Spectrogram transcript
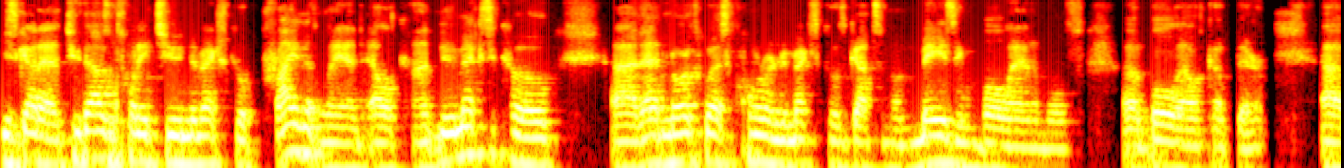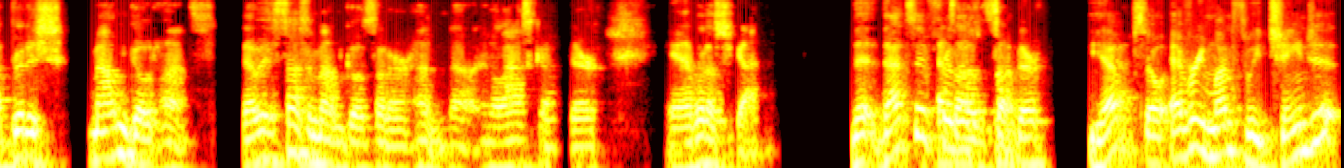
He's got a 2022 new mexico private land elk hunt new mexico uh, that northwest corner of new mexico's got some amazing bull animals uh, bull elk up there. Uh, british mountain goat hunts. Now we saw some mountain goats on our hunt uh, in alaska up there. And what else you got that, that's it for that's up there Yep. So every month we change it.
